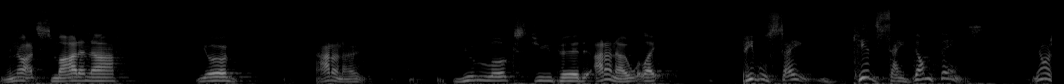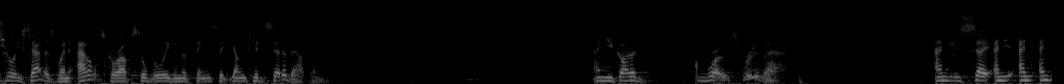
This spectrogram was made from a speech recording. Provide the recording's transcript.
you're not smart enough, you're, I don't know, you look stupid. I don't know, like people say, kids say dumb things. You know what's really sad is when adults grow up still believing the things that young kids said about them. And you got to grow through that. And you say, and you, and, and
